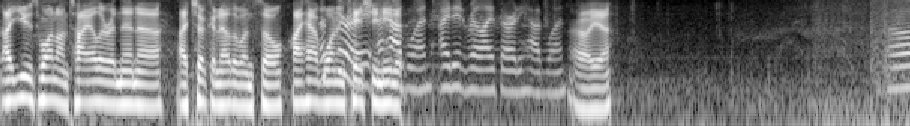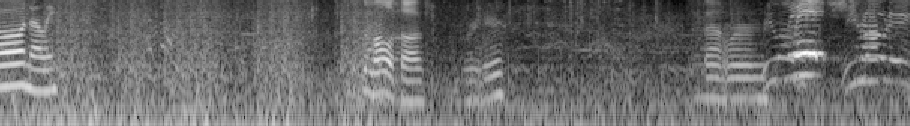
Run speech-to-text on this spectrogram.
I used one on Tyler, and then uh, I took another one, so I have That's one in all case right, you I need have it. one. I didn't realize I already had one. Oh yeah. Oh, Nelly. The Molotov over here? That one. Witch, turn off, Reloading.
